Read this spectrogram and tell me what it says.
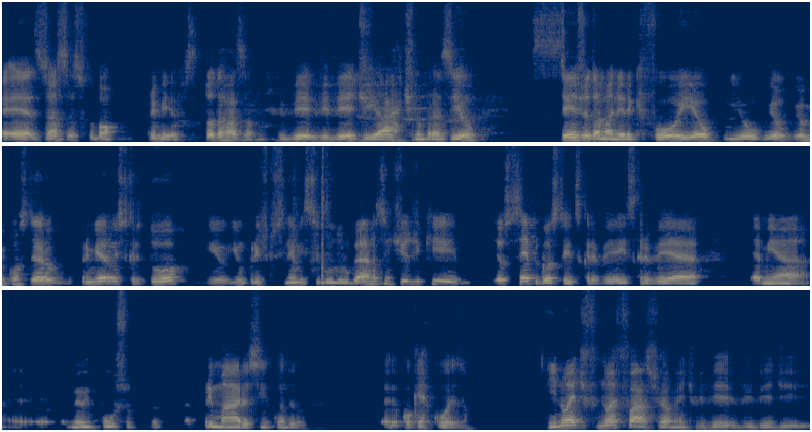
É, essas, bom, primeiro, toda razão. Viver, viver de arte no Brasil, seja da maneira que for, e eu, eu, eu, eu me considero, primeiro, um escritor e, e um crítico de cinema em segundo lugar, no sentido de que eu sempre gostei de escrever, e escrever é, é, minha, é meu impulso primário, assim, quando é, qualquer coisa. E não é, não é fácil, realmente, viver, viver de,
